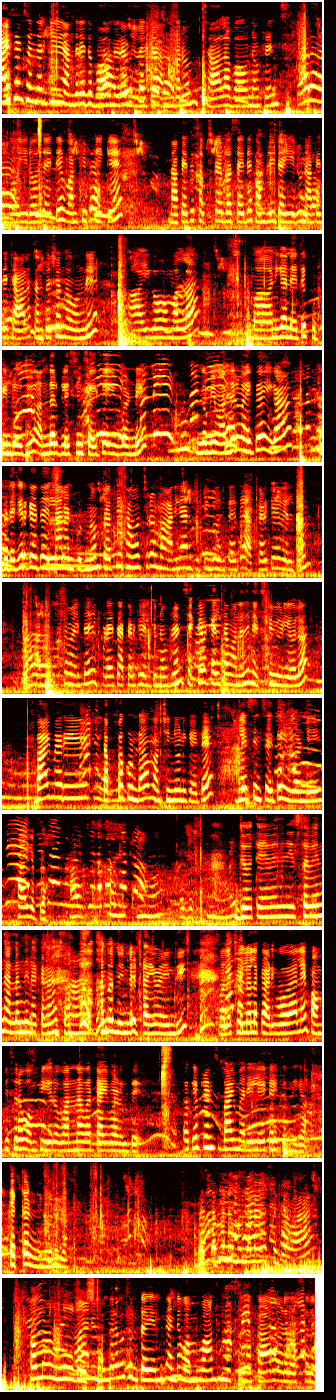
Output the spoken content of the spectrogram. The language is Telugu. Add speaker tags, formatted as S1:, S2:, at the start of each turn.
S1: హాయ్ ఫ్రెండ్స్ అందరికి అందరైతే బాగున్నారా? మేమైతే అందరం చాలా బాగున్నాం ఫ్రెండ్స్ ఈ రోజు అయితే వన్ ఫిఫ్టీకే నాకైతే సబ్స్క్రైబర్స్ అయితే కంప్లీట్ అయ్యారు. నాకైతే చాలా సంతోషంగా ఉంది. ఇగో మళ్ళా మా అనిగాని అయితే పుట్టినరోజు. అందరు బ్లెస్సింగ్స్ అయితే ఇవ్వండి. ఇక మేము అందరం అయితే ఇక ఒక దగ్గరికి అయితే వెళ్ళాలనుకుంటున్నాం. ప్రతి సంవత్సరం మా అనిగాని పుట్టినరోజుకి అయితే అక్కడికే వెళ్తాం. అందుకోసం అయితే ఇప్పుడైతే అక్కడికి వెళ్తున్నాం ఫ్రెండ్స్ ఎక్కడికి వెళ్తాం అన్నది నెక్స్ట్ వీడియోలో బాయ్ మరి తప్పకుండా మా చిన్నోనికి అయితే బ్లెస్సింగ్స్ అయితే ఇవ్వండి. హాయ్ చెప్పరా.
S2: జ్యోతి ఏమైంది? నిలుసమైంది అన్నం తినకనా?
S1: అన్నం తినలే టైం అయింది. వాళ్ళ చెల్లెల కాడికి పోవాలి పంపిస్తారో పంపించరు వన్ అవర్ టైం అడిగితే. ఓకే ఫ్రెండ్స్ బాయ్ మరి లేట్ అవుతుంది ఇక.
S2: ఎక్కండి మీరు.
S1: ముందర కూర్చుంటా ఎందుకంటే వమ్మ వాంతింగ్ వస్తుంది కారు పడదు అసలే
